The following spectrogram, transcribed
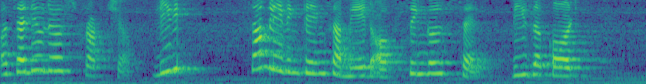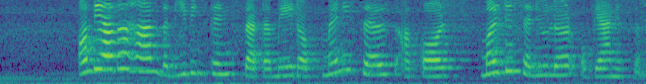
a cellular structure. Some living things are made of single cell. These are called on the other hand, the living things that are made of many cells are called multicellular organism.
